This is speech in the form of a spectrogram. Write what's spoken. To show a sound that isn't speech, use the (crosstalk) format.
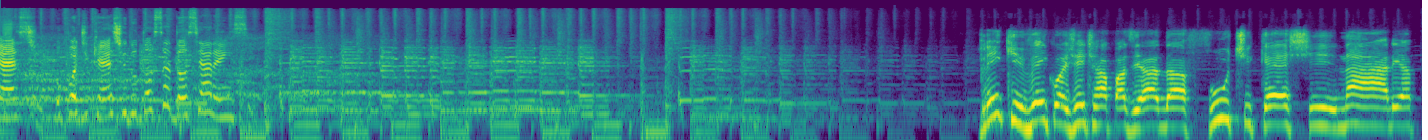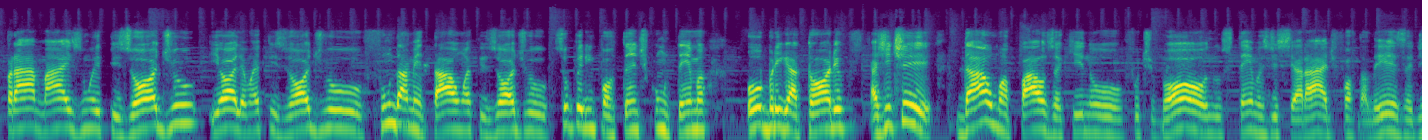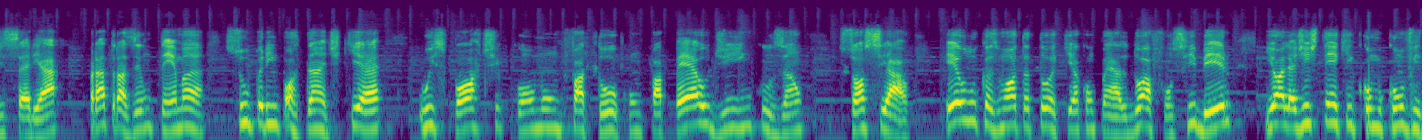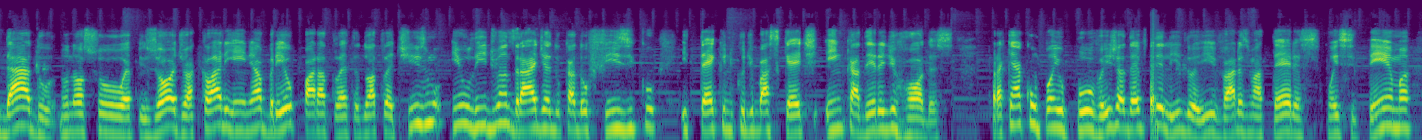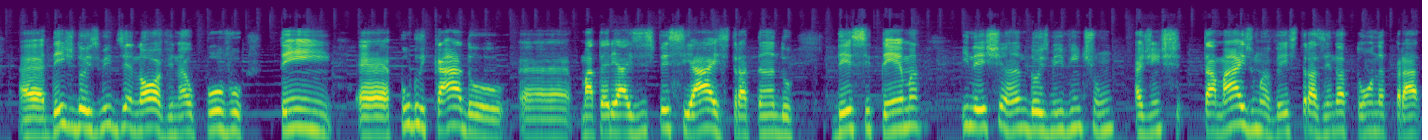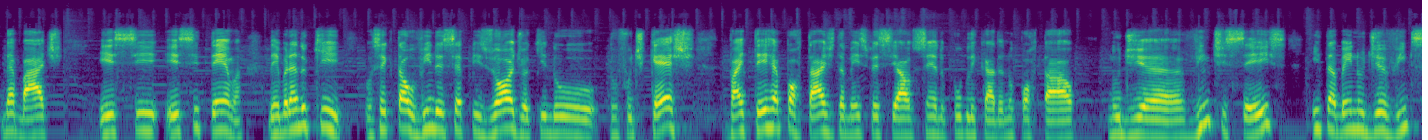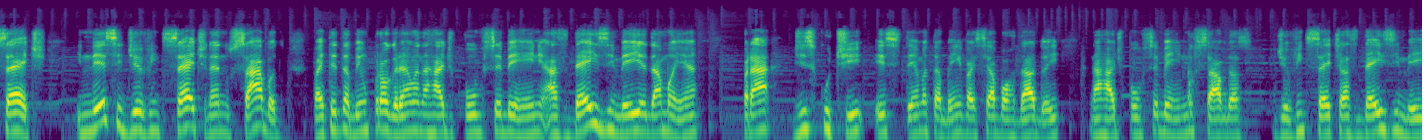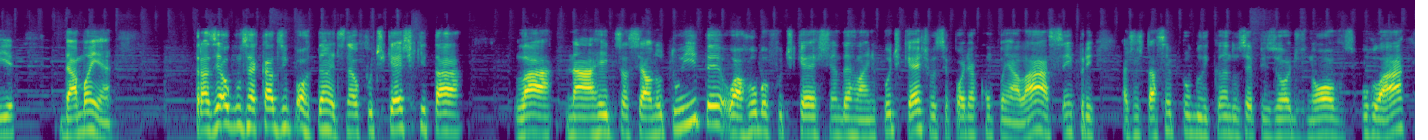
Futecast, o podcast do torcedor cearense. Vem que vem com a gente, rapaziada. Futecast na área para mais um episódio. E olha, um episódio fundamental, um episódio super importante com um tema obrigatório. A gente dá uma pausa aqui no futebol, nos temas de Ceará, de Fortaleza, de Série A, para trazer um tema super importante, que é o esporte como um fator, com um papel de inclusão social. Eu, Lucas Mota, estou aqui acompanhado do Afonso Ribeiro. E olha, a gente tem aqui como convidado no nosso episódio a Clariene Abreu, para atleta do atletismo, e o Lídio Andrade, educador físico e técnico de basquete em cadeira de rodas. Para quem acompanha o povo aí, já deve ter lido aí várias matérias com esse tema. É, desde 2019, né, o povo tem é, publicado é, materiais especiais tratando desse tema. E neste ano, 2021, a gente está mais uma vez trazendo à tona para debate esse, esse tema. Lembrando que você que está ouvindo esse episódio aqui do, do Foodcast, vai ter reportagem também especial sendo publicada no portal no dia 26 e também no dia 27. E nesse dia 27, né, no sábado, vai ter também um programa na Rádio Povo CBN às 10h30 da manhã para discutir esse tema também. Vai ser abordado aí na Rádio Povo CBN no sábado, dia 27, às 10h30 da manhã. Trazer alguns recados importantes, né? O Footcast que está lá na rede social no Twitter, o arroba Footcast underline podcast, você pode acompanhar lá, sempre, a gente está sempre publicando os episódios novos por lá.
